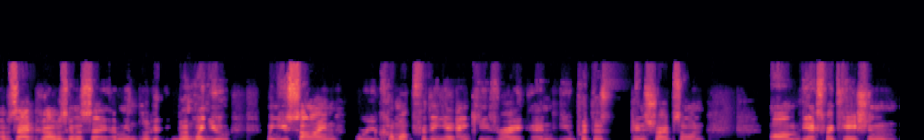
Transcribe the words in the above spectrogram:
I was exactly I was gonna say. I mean, look at when when you when you sign or you come up for the Yankees, right, and you put those pinstripes on. Um, the expectation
